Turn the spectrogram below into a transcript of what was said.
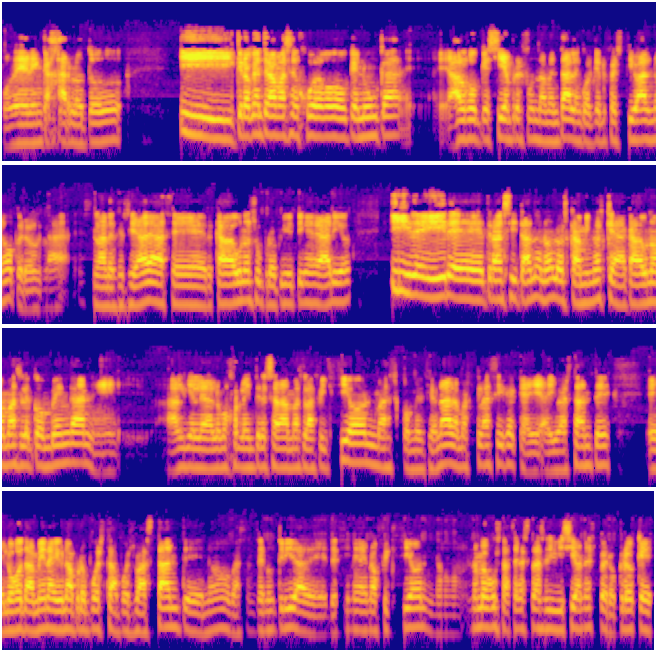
poder encajarlo todo y creo que entra más en juego que nunca, eh, algo que siempre es fundamental en cualquier festival, ¿no? Pero la, la necesidad de hacer cada uno su propio itinerario y de ir eh, transitando ¿no? los caminos que a cada uno más le convengan. Eh, a alguien a lo mejor le interesará más la ficción, más convencional más clásica, que hay, bastante. luego también hay una propuesta pues bastante, ¿no? bastante nutrida de, cine de no ficción. No, no, me gusta hacer estas divisiones, pero creo que,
